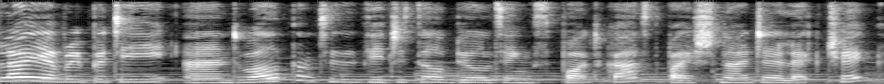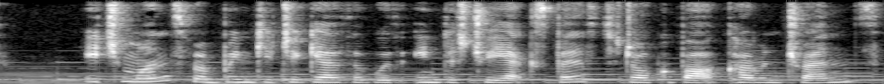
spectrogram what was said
Hello, everybody, and welcome to the Digital Buildings podcast by Schneider Electric. Each month, we bring you together with industry experts to talk about current trends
